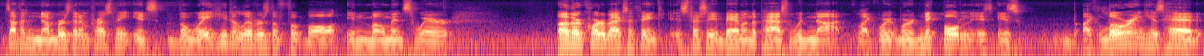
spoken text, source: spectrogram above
It's not the numbers that impress me. It's the way he delivers the football in moments where other quarterbacks, I think, especially at Bama in the past, would not. Like where, where Nick Bolton is is like lowering his head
